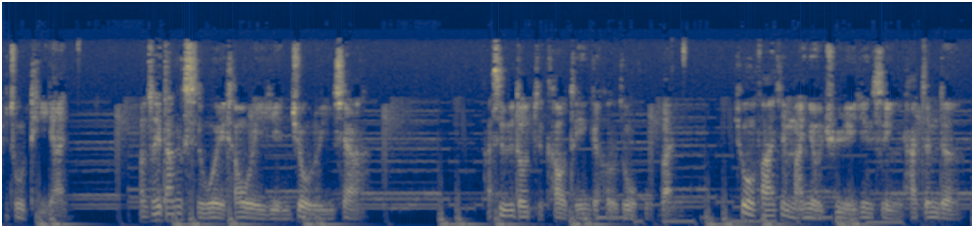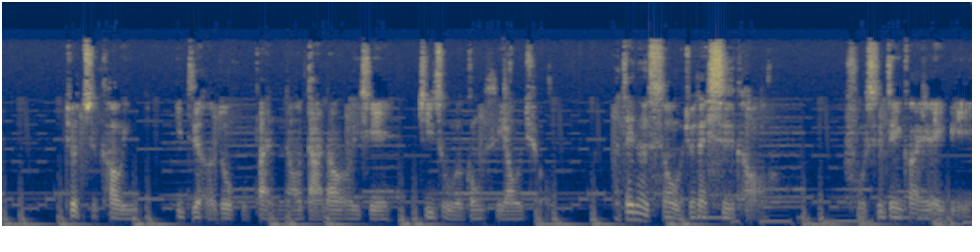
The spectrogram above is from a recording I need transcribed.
去做提案。啊，所以当时我也稍微研究了一下，他是不是都只靠这一个合作伙伴？就我发现蛮有趣的一件事情，他真的就只靠一一支合作伙伴，然后达到了一些基础的公司要求。那在那时候，我就在思考，服饰这一块类别，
